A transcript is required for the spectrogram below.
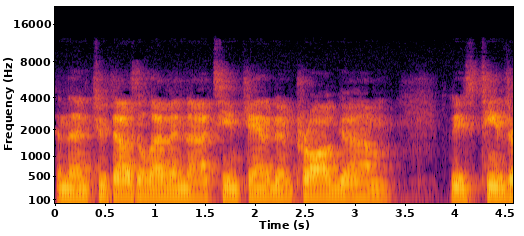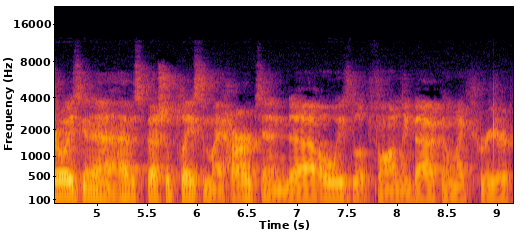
and then 2011 uh, Team Canada in Prague. Um, these teams are always going to have a special place in my heart and uh, always look fondly back on my career.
